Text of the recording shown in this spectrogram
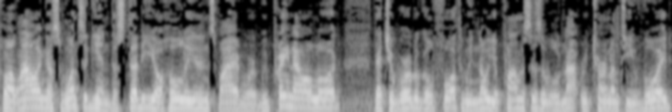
for allowing us once again to study your holy and inspired word. We pray now, O Lord, that your word will go forth. We know your promises, it will not return unto you void.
